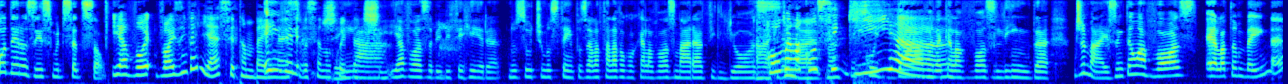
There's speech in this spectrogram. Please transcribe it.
poderosíssimo de sedução. E a vo- voz envelhece também, né? Envelhe- Se você não Gente, cuidar. E a voz da Bibi Ferreira, nos últimos tempos, ela falava com aquela voz maravilhosa. Ai, Como que ela demais, né? conseguia! Cuidava daquela voz linda. Demais. Então a voz, ela também, né,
